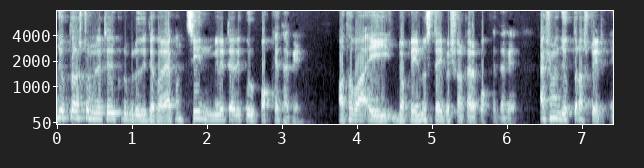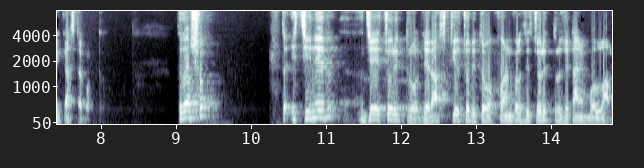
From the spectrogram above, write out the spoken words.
যুক্তরাষ্ট্র মিলিটারি কুর বিরোধিতা করে, এখন চীন মিলিটারি কুর পক্ষে থাকে, অথবা এই ডক্টর ইউনুস টাইপের সরকারের পক্ষে থাকে, একসময় যুক্তরাষ্ট্র এই- কাজটা করত। তো দর্শক, তো এই চীনের যে চরিত্র, যে রাষ্ট্রীয় চরিত্র বা ফরেন পলিসির চরিত্র যেটা আমি বললাম,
